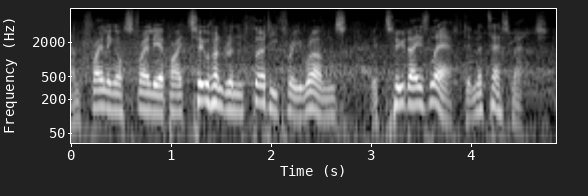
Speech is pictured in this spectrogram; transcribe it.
and trailing Australia by 233 runs with two days left in the Test match.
